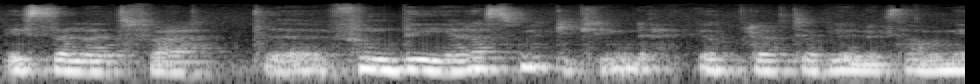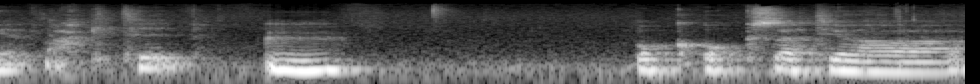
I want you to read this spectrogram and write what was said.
Istället för att eh, fundera så mycket kring det. Jag upplevde att jag blev liksom mer aktiv. Mm. Och också att jag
